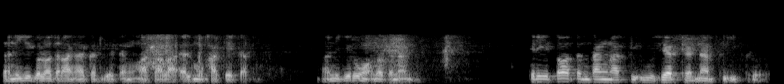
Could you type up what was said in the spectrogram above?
Dan ini kalau terang agar tentang masalah ilmu hakikat. Nah, ini rumah tenan cerita tentang Nabi Uzair dan Nabi Ibrahim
